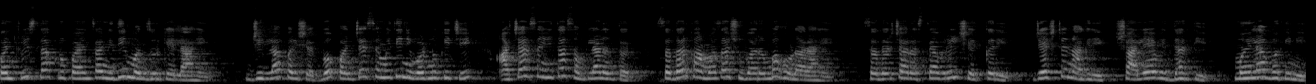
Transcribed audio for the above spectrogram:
पंचवीस लाख रुपयांचा निधी मंजूर केला आहे. जिल्हा परिषद व पंचायत समिती निवडणुकीची आचारसंहिता संपल्यानंतर सदर कामाचा शुभारंभ होणार आहे. सदरच्या रस्त्यावरील शेतकरी ज्येष्ठ नागरिक शालेय विद्यार्थी महिला भगिनी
